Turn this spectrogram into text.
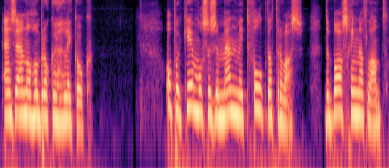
en zijn nog een brokken gelijk ook. Op een keer moesten ze men met het volk dat er was. De baas ging naar het land.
